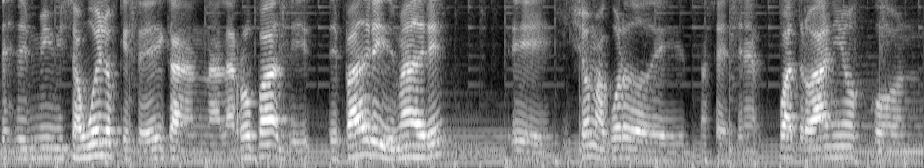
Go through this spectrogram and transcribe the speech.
desde mis bisabuelos que se dedican a la ropa de, padre y de madre, y yo me acuerdo de, tener cuatro años con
